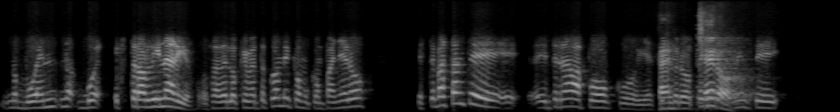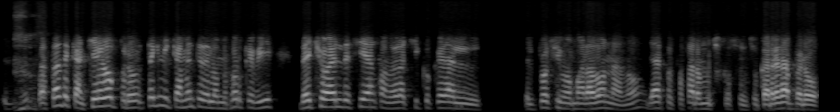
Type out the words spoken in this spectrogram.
no, buen, extraordinario. O sea, de lo que me tocó a mí como compañero, este, bastante entrenaba poco y pero técnicamente bastante canchero, pero técnicamente de lo mejor que vi. De hecho, a él decían cuando era chico que era el, el próximo Maradona, ¿no? Ya después pasaron muchas cosas en su carrera, pero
